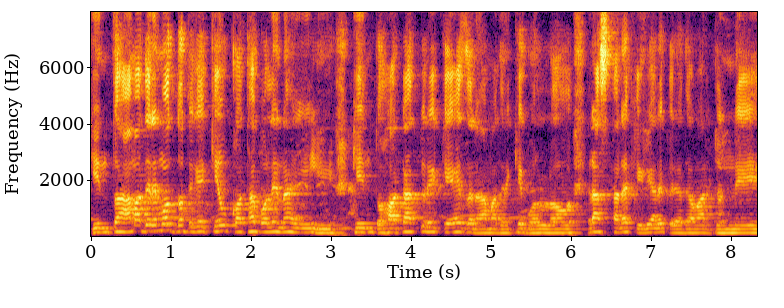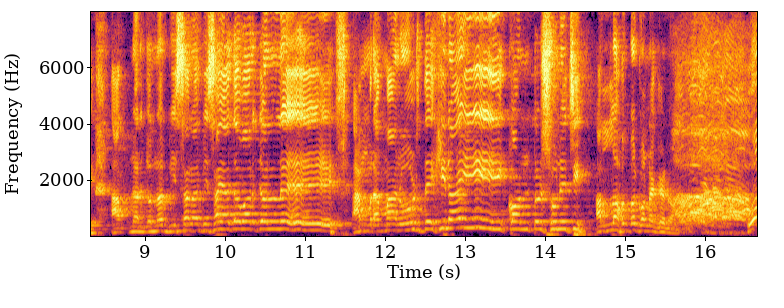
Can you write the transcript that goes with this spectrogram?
কিন্তু আমাদের মধ্য থেকে কেউ কথা বলে নাই। কিন্তু হঠাৎ করে কে যেন আমাদেরকে বলল রাস্তাটা ক্লিয়ার করে দেওয়ার জন্যে আপনার জন্য বিছানা বিছায়া দেওয়ার জন্যে। আমরা মানুষ দেখি নাই কণ্ঠ শুনেছি আল্লাহ না কেন? ও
